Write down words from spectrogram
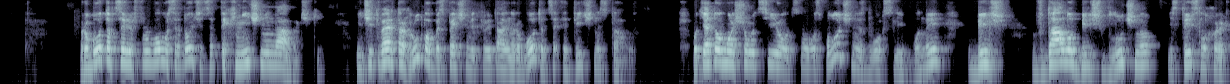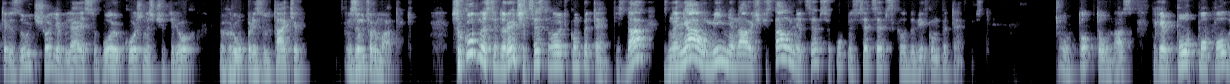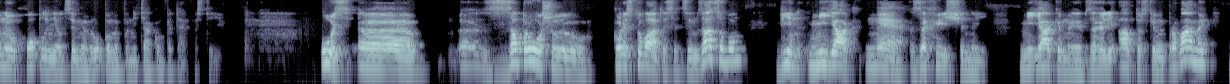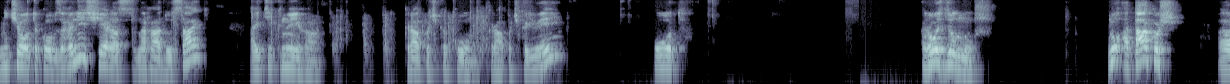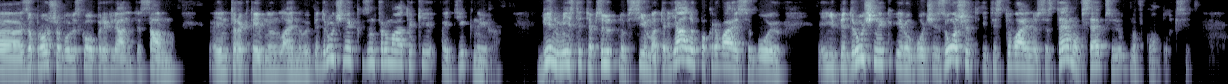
Робота в цифровому середовищі це технічні навички. І четверта група безпечна відповідальна робота це етичне ставлення. От я думаю, що ці словосполучення з двох слів, вони більш вдало, більш влучно і стисло характеризують, що являє собою кожна з чотирьох груп результатів з інформатики. В сукупності, до речі, це становить компетентність. Да? Знання, уміння, навички ставлення це в сукупності, все це складові компетентності. О, тобто, у нас таке по- по- повне охоплення цими групами поняття компетентності є. Ось е, е, запрошую користуватися цим засобом. Він ніяк не захищений ніякими взагалі авторськими правами, нічого такого взагалі. Ще раз нагадую сайт itkniga.com.ua. От розділ НУШ. Ну, а також е, запрошую обов'язково переглянути сам інтерактивний онлайновий підручник з інформатики IT книга. Він містить абсолютно всі матеріали, покриває собою і підручник, і робочий зошит, і тестувальну систему, все абсолютно в комплексі.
